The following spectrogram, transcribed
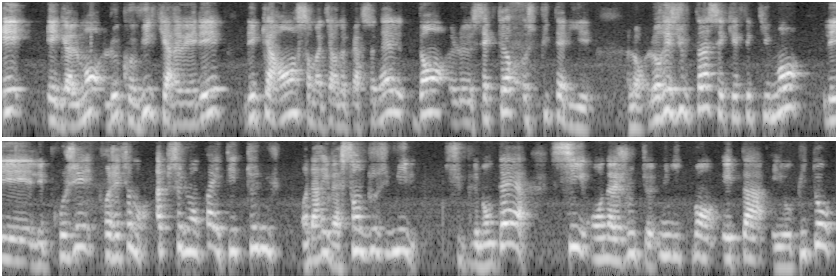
Et également le Covid qui a révélé les carences en matière de personnel dans le secteur hospitalier. Alors, le résultat, c'est qu'effectivement, les, projets, projections n'ont absolument pas été tenues. On arrive à 112 000 supplémentaires si on ajoute uniquement État et hôpitaux.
